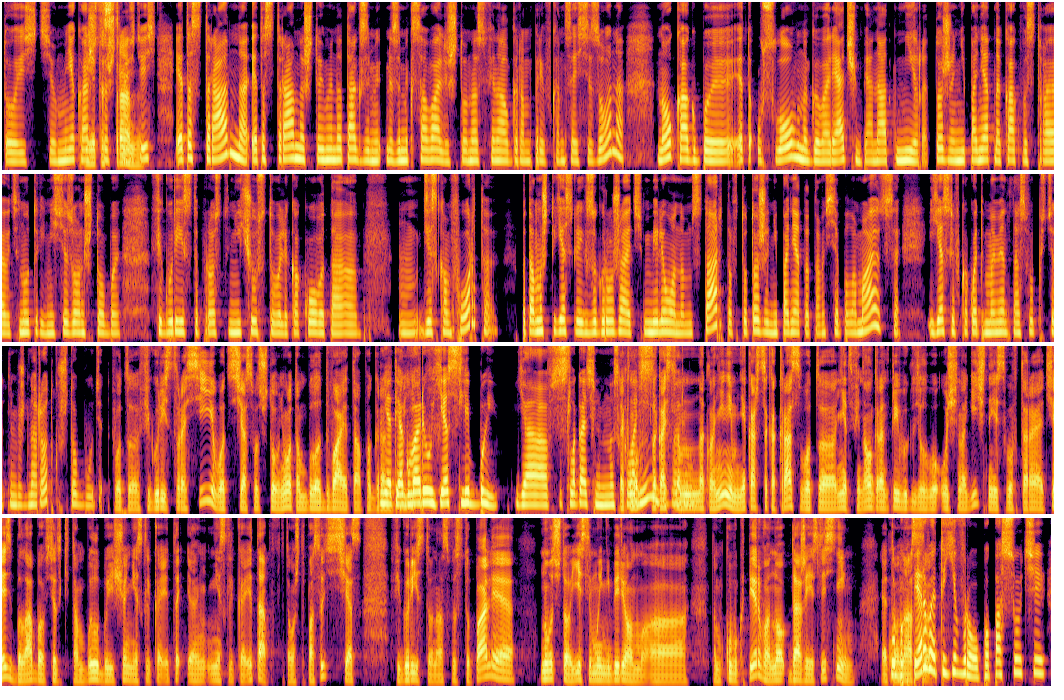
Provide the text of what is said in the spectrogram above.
То есть мне кажется, что здесь это странно, это странно, что именно так замиксовали, что у нас финал Гран-при в конце сезона, но как бы это условно говоря чемпионат мира. Тоже непонятно, как выстраивать внутренний сезон, чтобы фигуристы просто не чувствовали какого-то дискомфорта, потому что если их загружать миллионом стартов, то тоже непонятно, там все поломаются, и если в какой-то момент нас выпустят на международку, что будет? Вот э, фигурист в России, вот сейчас вот что, у него там было два этапа гран Нет, я говорю, если бы, я в сослагательном наклонении. Так, ну, в сослагательном говорю. наклонении, мне кажется, как раз вот э, нет, финал Гран-при выглядел бы очень логично, если бы вторая часть была бы все-таки там было бы еще несколько, это, э, несколько этапов, потому что по сути сейчас фигуристы у нас выступали ну вот что, если мы не берем э, там Кубок Первого, но даже если с ним, это Кубок у нас... Первого — это Европа, по сути.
